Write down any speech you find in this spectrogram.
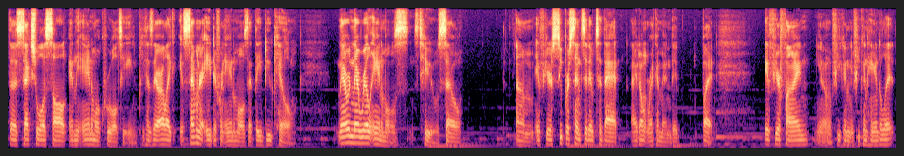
the sexual assault and the animal cruelty because there are like seven or eight different animals that they do kill. They're they're real animals too. So um, if you're super sensitive to that, I don't recommend it. But if you're fine, you know, if you can if you can handle it,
